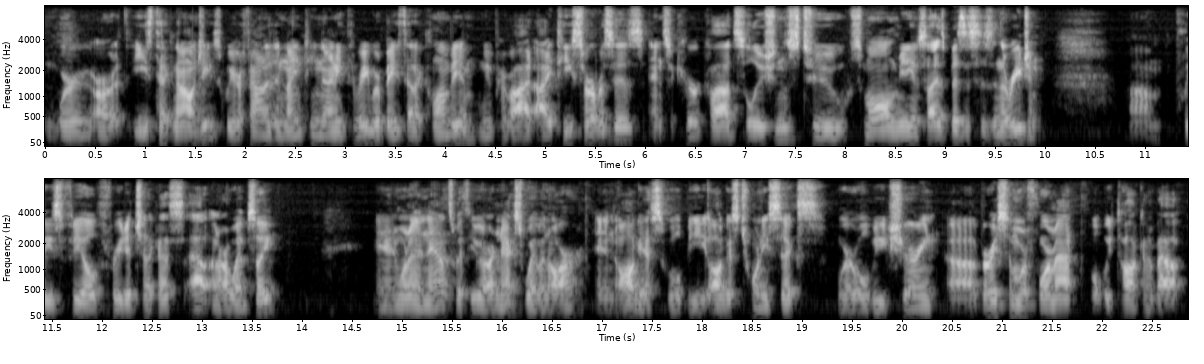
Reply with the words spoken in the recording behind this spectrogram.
we are at Ease Technologies. We are founded in 1993. We're based out of Columbia. We provide IT services and secure cloud solutions to small and medium-sized businesses in the region. Um, please feel free to check us out on our website. And I want to announce with you our next webinar in August will be August 26th, where we'll be sharing a very similar format. We'll be talking about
